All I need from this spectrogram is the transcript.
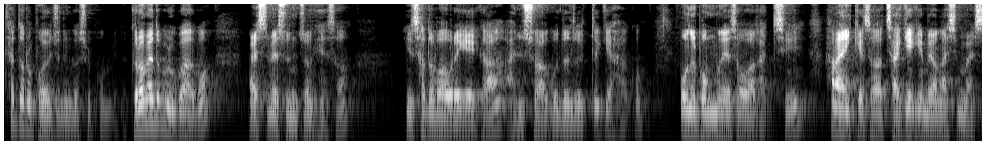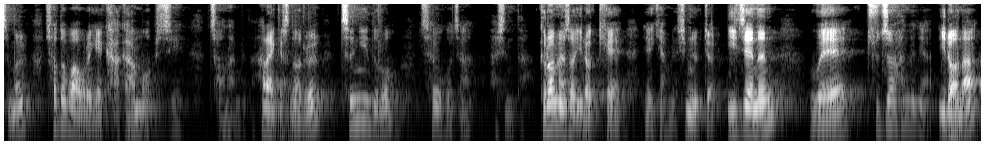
태도를 보여주는 것을 봅니다. 그럼에도 불구하고 말씀에 순종해서 이 사도 바울에게가 안수하고 눈을 뜨게 하고 오늘 본문에서와 같이 하나님께서 자기에게 명하신 말씀을 사도 바울에게 가감 없이 전합니다. 하나님께서 너를 증인으로 세우고자 하신다. 그러면서 이렇게 얘기합니다. 16절. 이제는 왜 주저하느냐? 일어나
